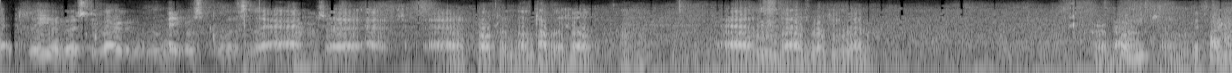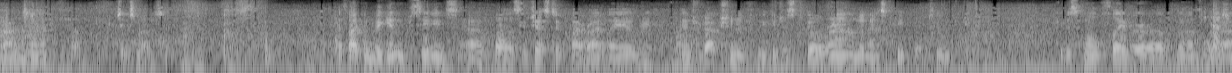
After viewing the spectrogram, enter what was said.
at the University of Oregon, the medical school is there at, Mhm. uh, at uh, Portland on top of the hill. Mhm. And I was working there for about, um, If I can, uh, yeah, six months. If I can begin proceedings, uh, Paula suggested quite rightly a brief introduction, if we could just go around and ask people to give a small flavor of uh, who we are.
